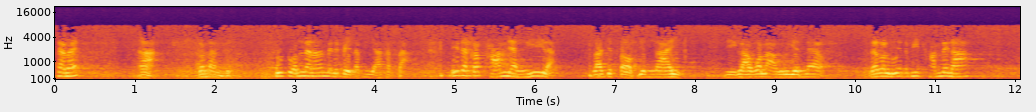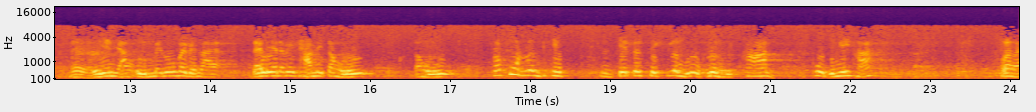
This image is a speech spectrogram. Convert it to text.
ใช่ไหมอ่าก็นั่นสิกุศลนั้นไม่ได้เป็นอัพยากตะนี่ถ้าเขาถามอย่างนี้แหละเราจะตอบยังไงนี่เราก็เล่าเรียนแล้ว แล้วก็เรียนอภิธรรมด้วยนะเออเรียนอย่างอื่นไม่รู้ไม่เป็นไรแต่เรียนอภิธรรมนี่ต้องรู้ ต้องรู้เพราะพูดเรื่องจิตเรื่องเจตสิกเรื่องรูปเรื่องนิพพาน พูดอย่างนี้คะว่าไง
